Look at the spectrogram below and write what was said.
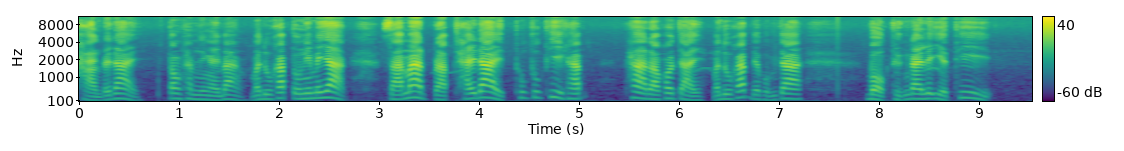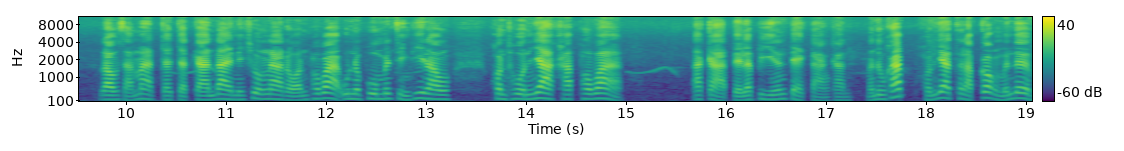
ผ่านไปได้ ต้องทำยังไงบ้าง มาดูครับตรงนี้ไม่ยาก สามารถปรับใช้ได้ทุกๆทที่ครับ ถ้าเราเข้าใจมาดูครับ เดี๋ยวผมจะบอกถึงรายละเอียดที่เราสามารถจะจัดการได้ในช่วงหน้าร้อน เพราะว่าอุณหภูมิเป็นสิ่งที่เราคอนโทรลยากครับ เพราะว่าอากาศแต่ละปีนั้นแตกต่างกัน มาดูครับ ขออนุญาตสลับกล้องเหมือนเดิม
